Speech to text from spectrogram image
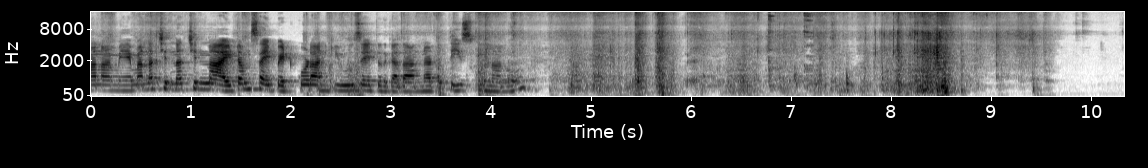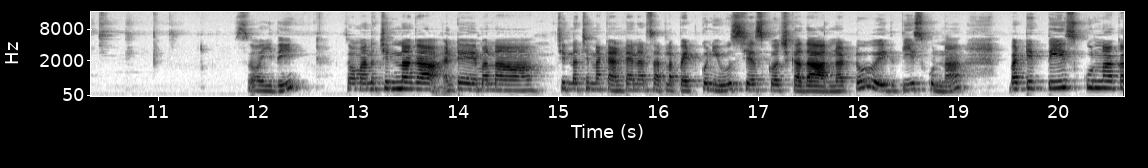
మనం ఏమన్నా చిన్న చిన్న ఐటమ్స్ అవి పెట్టుకోవడానికి యూజ్ అవుతుంది కదా అన్నట్టు తీసుకున్నాను. సో ఇది. సో మనం చిన్నగా అంటే మన చిన్న చిన్న కంటైనర్స్ అట్లా పెట్టుకుని యూస్ చేసుకోవచ్చు కదా అన్నట్టు ఇది తీసుకున్నా. బట్ ఇది తీసుకున్నాక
